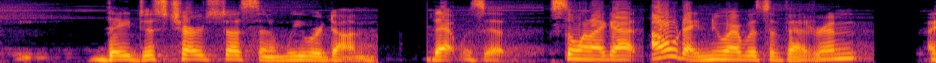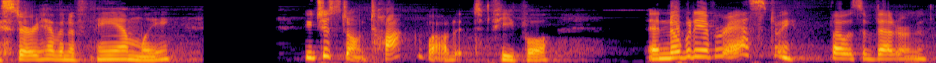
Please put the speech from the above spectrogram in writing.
they discharged us and we were done. That was it. So when I got out, I knew I was a veteran. I started having a family. You just don't talk about it to people. And nobody ever asked me if I was a veteran.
